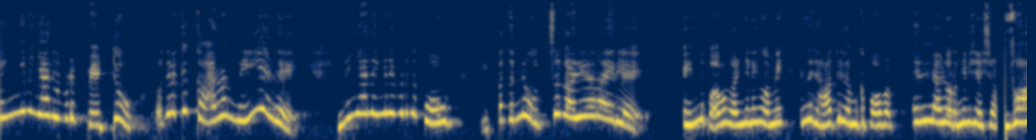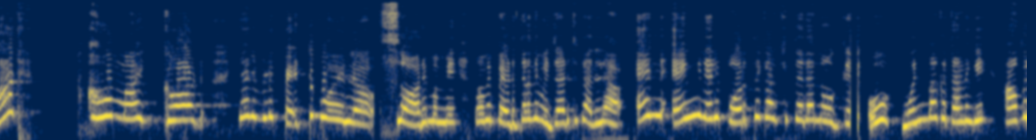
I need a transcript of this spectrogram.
എങ്ങനെ ഞാൻ ഇവിടെ പെട്ടു? അതിനൊക്കെ കാരണം നീയല്ലേ? ഇനി ഞാൻ എങ്ങനെ ഇവിടുന്ന് പോകും ഇപ്പൊ തന്നെ ഉച്ച കഴിയാറായില്ലേ? ഇന്ന് പോവാൻ കഴിഞ്ഞില്ലെങ്കിൽ മമ്മി ഇന്ന് രാത്രി നമുക്ക് പോവാം. എല്ലാവരും ഉറങ്ങിയ ശേഷം. വാട്ട് ഓ മൈ ഗോഡ് ഞാൻ ഇവിടെ പെട്ടുപോയല്ലോ സോറി മമ്മി മമ്മി പെടുത്തണമെന്ന് വിചാരിച്ചിട്ടല്ല. എന്നെ എങ്ങനെയും പുറത്തേക്കാക്കി തരാൻ നോക്ക്. ഓ മുൻഭാഗത്താണെങ്കിൽ അവർ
